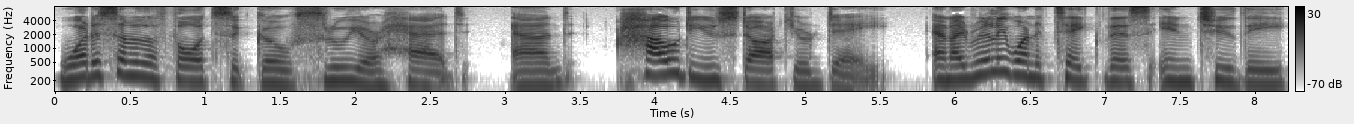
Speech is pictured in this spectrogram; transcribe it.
what are some of the thoughts that go through your head and how do you start your day? And I really want to take this into the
